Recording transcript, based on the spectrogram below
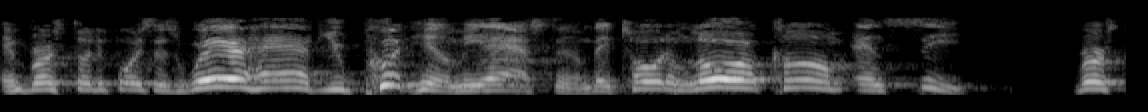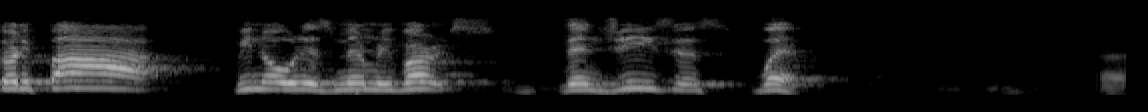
In verse 34, he says, Where have you put him? He asked them. They told him, Lord, come and see. Verse 35, we know this memory verse. Then Jesus wept. Uh,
